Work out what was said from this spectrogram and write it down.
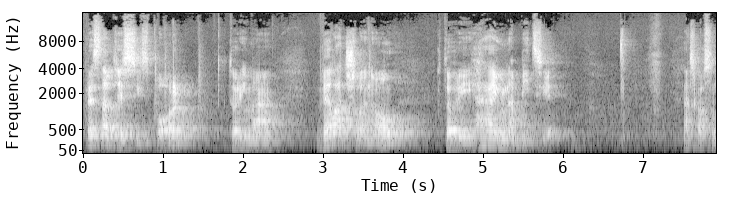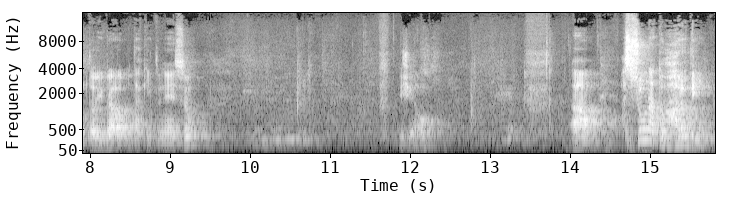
Predstavte si zbor, ktorý má veľa členov, ktorí hrajú na bicie. Naskal som to vybral, lebo takí tu nie sú. Žiaľ. A sú na to hrdí.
